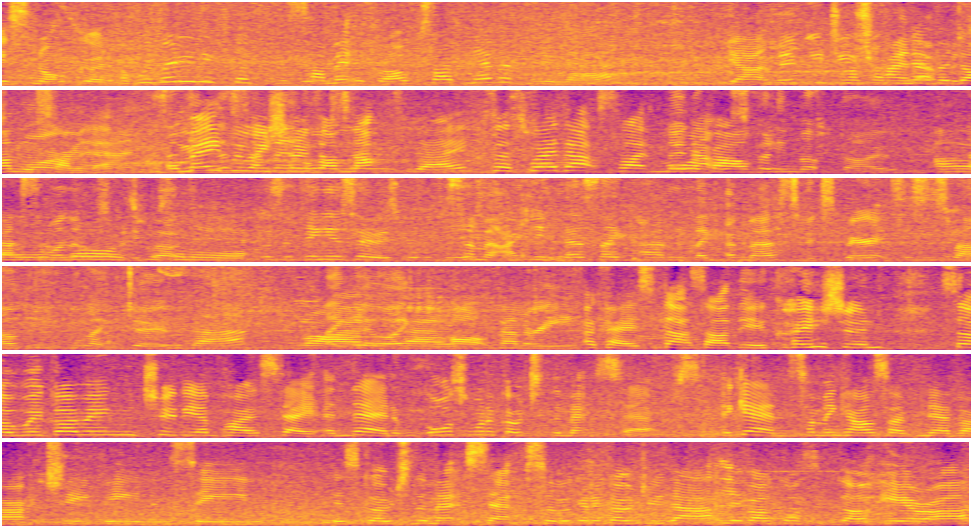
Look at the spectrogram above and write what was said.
it's not good. And we really need to go to the summit as well because I've never been there. Yeah, maybe do try I've never done the summit. then. 'Cause I Or maybe we should have done that today because I swear that's like No, more that about. was fully booked though. Oh, That's the one that was fully booked. Because the thing is though, is with the summit, I think there's like um like immersive experiences as well that you can like do there. Right, Like little okay. like art gallery. Okay, so that's out the equation. So we're going to the Empire State, and then we also want to go to the Met Steps. Again, something else I've never actually been and seen is go to the Met Steps. So we're going to go do that, live our Gossip Girl era,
